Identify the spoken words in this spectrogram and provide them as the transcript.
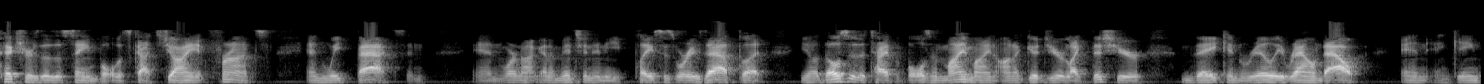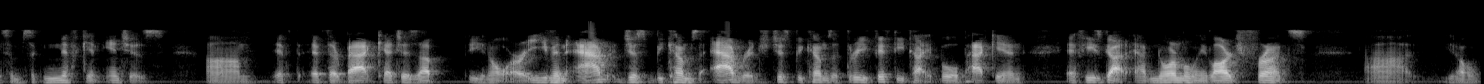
pictures of the same bull that's got giant fronts and weak backs, and and we're not going to mention any places where he's at, but you know those are the type of bulls in my mind on a good year like this year, they can really round out and and gain some significant inches. Um, if if their back catches up, you know, or even average, just becomes average, just becomes a 350 type bull back in. If he's got abnormally large fronts, uh, you know,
